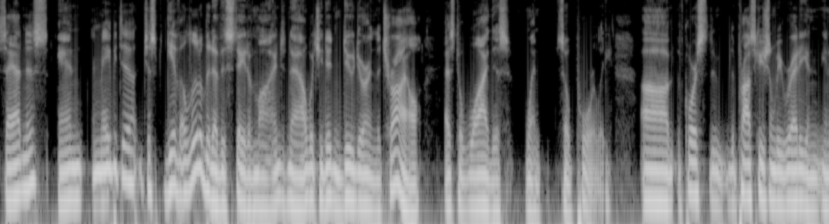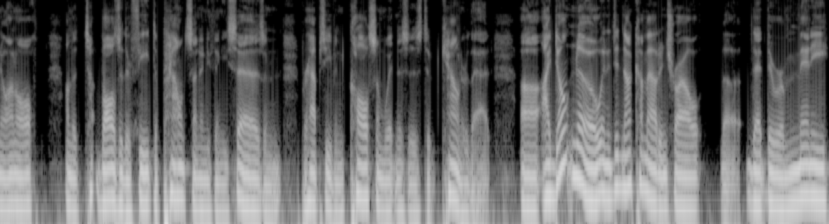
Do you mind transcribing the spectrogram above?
Sadness and, and maybe to just give a little bit of his state of mind now, which he didn't do during the trial, as to why this went so poorly. Um, of course, the, the prosecution will be ready and you know on all on the t- balls of their feet to pounce on anything he says and perhaps even call some witnesses to counter that. Uh, I don't know, and it did not come out in trial uh, that there were many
